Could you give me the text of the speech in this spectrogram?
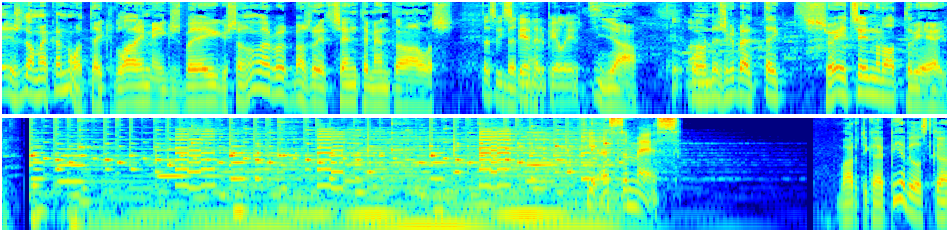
Es domāju, ka noteikti laimīgas beigas, un varbūt mazliet sentimentālas. Tas viss pieder pie lietas. Jā, un es gribētu teikt, sveicinu Latvijai! Mēs. Varu tikai piebilst, ka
